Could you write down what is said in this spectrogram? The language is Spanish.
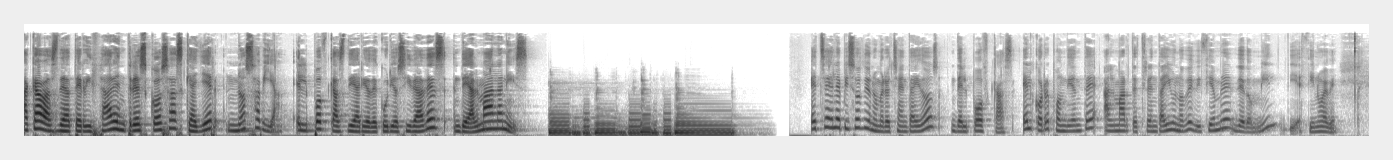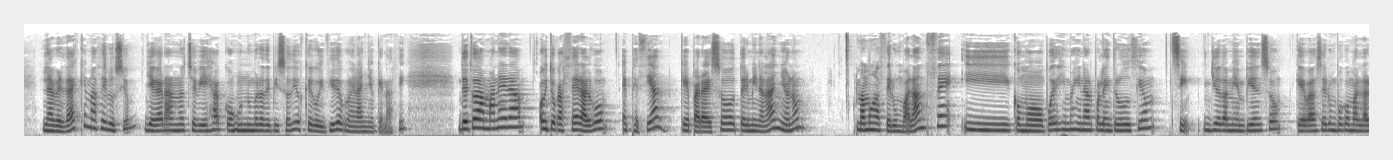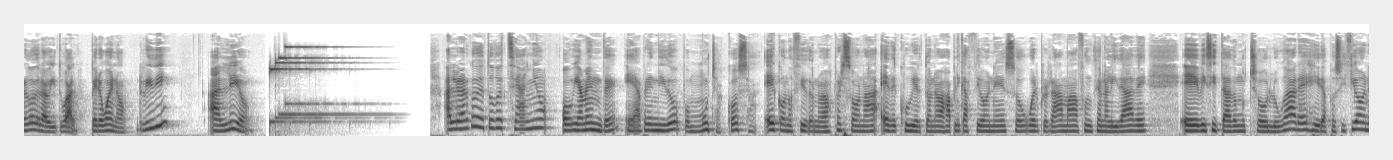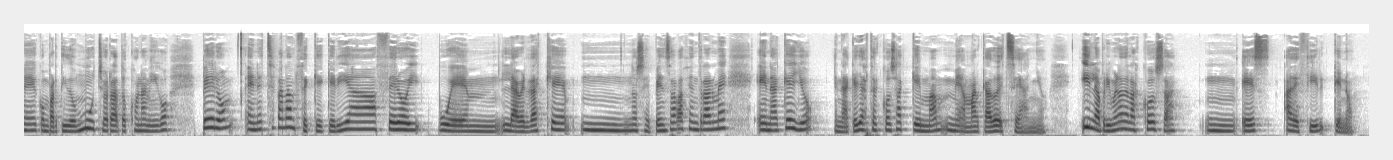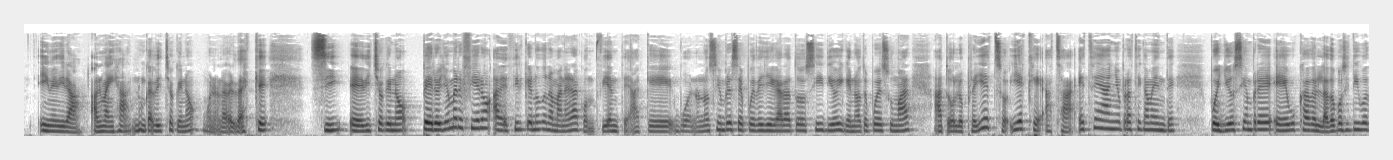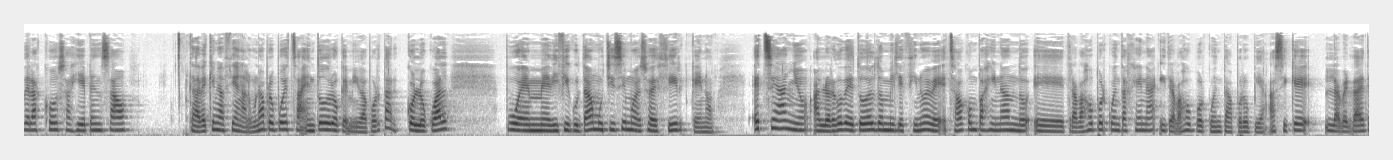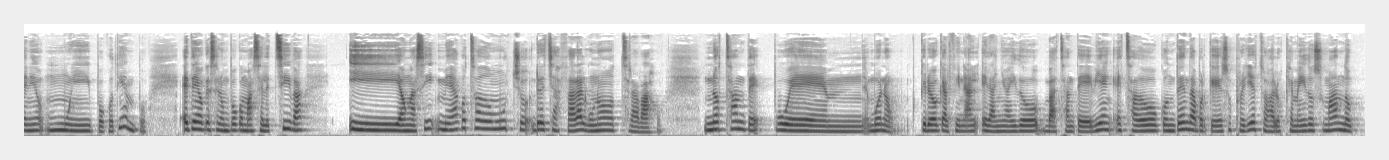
Acabas de aterrizar en tres cosas que ayer no sabía. El podcast diario de curiosidades de Alma Alanís. Este es el episodio número 82 del podcast, el correspondiente al martes 31 de diciembre de 2019. La verdad es que me hace ilusión llegar a Nochevieja con un número de episodios que coincide con el año que nací. De todas maneras, hoy toca hacer algo especial, que para eso termina el año, ¿no? Vamos a hacer un balance y como puedes imaginar por la introducción, sí, yo también pienso que va a ser un poco más largo de lo habitual. Pero bueno, ¿ready? Al lío. A lo largo de todo este año, obviamente, he aprendido pues, muchas cosas. He conocido nuevas personas, he descubierto nuevas aplicaciones, software, programas, funcionalidades, he visitado muchos lugares, he ido a exposiciones, he compartido muchos ratos con amigos, pero en este balance que quería hacer hoy, pues mm, la verdad es que, mm, no sé, pensaba centrarme en aquello, en aquellas tres cosas que más me han marcado este año. Y la primera de las cosas mm, es a decir que no. Y me dirá, Alma hija, nunca he dicho que no. Bueno, la verdad es que sí, he dicho que no, pero yo me refiero a decir que no de una manera consciente, a que, bueno, no siempre se puede llegar a todo sitio y que no te puedes sumar a todos los proyectos. Y es que hasta este año prácticamente, pues yo siempre he buscado el lado positivo de las cosas y he pensado cada vez que me hacían alguna propuesta en todo lo que me iba a aportar, con lo cual, pues me dificultaba muchísimo eso de decir que no. Este año, a lo largo de todo el 2019, he estado compaginando eh, trabajo por cuenta ajena y trabajo por cuenta propia, así que la verdad he tenido muy poco tiempo. He tenido que ser un poco más selectiva y aún así me ha costado mucho rechazar algunos trabajos. No obstante, pues mm, bueno, creo que al final el año ha ido bastante bien. He estado contenta porque esos proyectos a los que me he ido sumando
